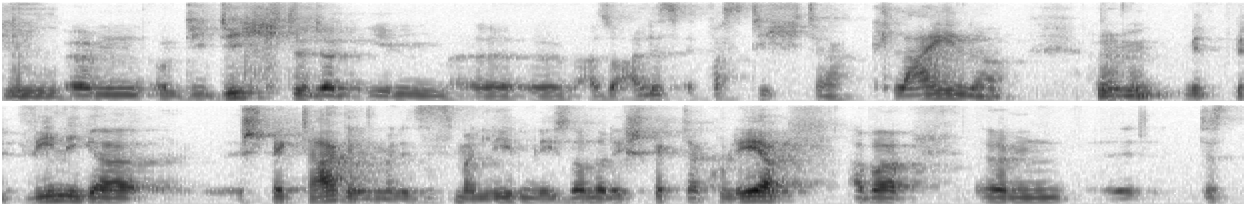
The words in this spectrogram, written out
mhm. ähm, und die Dichte dann eben, äh, äh also alles etwas dichter, kleiner, mhm. ähm, mit, mit weniger Spektakel. Ich meine, jetzt ist mein Leben nicht sonderlich spektakulär, aber ähm, das,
